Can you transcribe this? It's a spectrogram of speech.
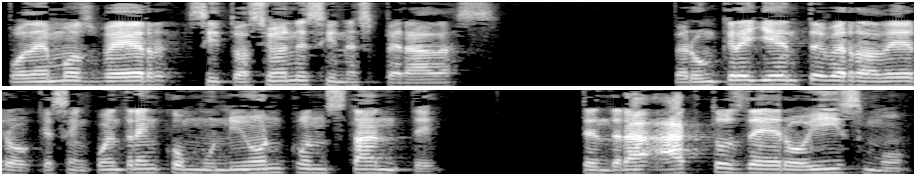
podemos ver situaciones inesperadas, pero un creyente verdadero que se encuentra en comunión constante tendrá actos de heroísmo,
